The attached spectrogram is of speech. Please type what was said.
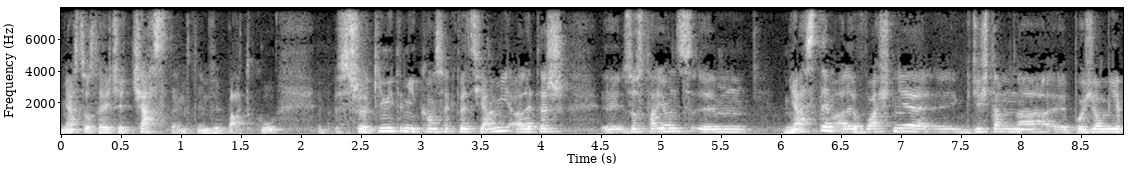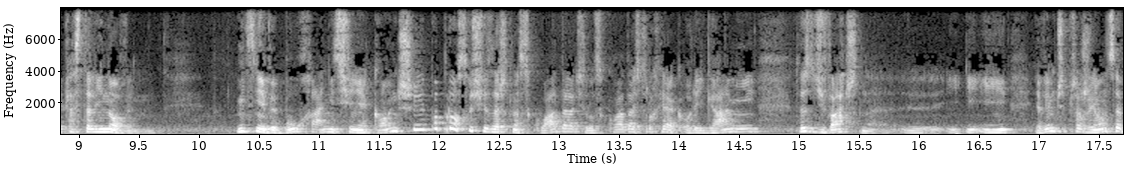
Miasto staje się ciastem w tym wypadku, z wszelkimi tymi konsekwencjami, ale też y, zostając miastem, ale właśnie y, gdzieś tam na poziomie plastelinowym. Nic nie wybucha, nic się nie kończy, po prostu się zaczyna składać, rozkładać, trochę jak origami. To jest dziwaczne. I, i, i ja wiem, czy przerażające.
